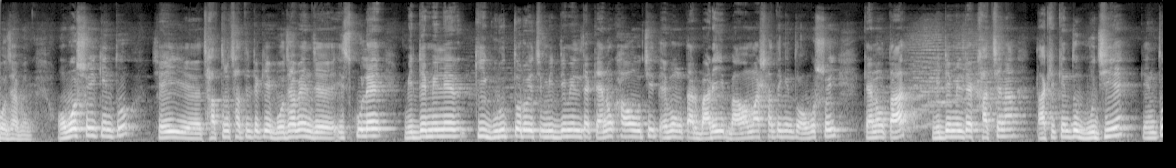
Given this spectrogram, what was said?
বোঝাবেন? অবশ্যই কিন্তু সেই ছাত্রছাত্রীটাকে বোঝাবেন যে স্কুলে মিড ডে মিলের কী গুরুত্ব রয়েছে মিড ডে মিলটা কেন খাওয়া উচিত এবং তার বাড়ি বাবা মার সাথে কিন্তু অবশ্যই কেন তার মিড ডে মিলটা খাচ্ছে না, তাকে কিন্তু বুঝিয়ে কিন্তু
